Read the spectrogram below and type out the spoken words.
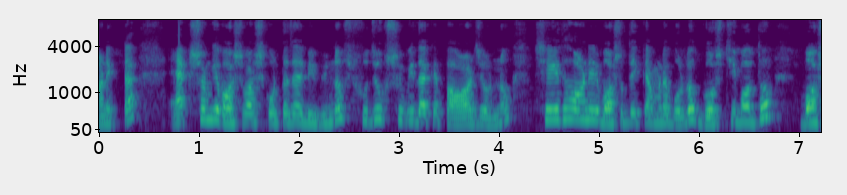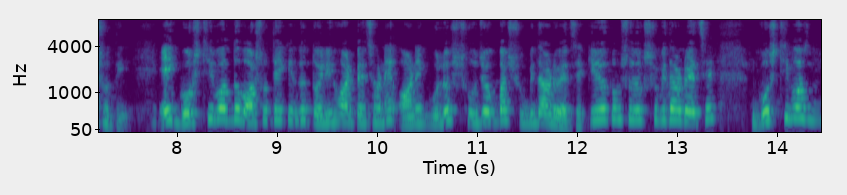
অনেকটা একসঙ্গে বসবাস করতে যায় বিভিন্ন সুযোগ সুবিধাকে পাওয়ার জন্য, সেই ধরনের বসতিকে আমরা বলব গোষ্ঠীবদ্ধ বসতি। এই গোষ্ঠীবদ্ধ বসতি কিন্তু তৈরি হওয়ার পেছনে অনেকগুলো সুযোগ বা সুবিধা রয়েছে। কীরকম সুযোগ সুবিধা রয়েছে? গোষ্ঠীবদ্ধ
